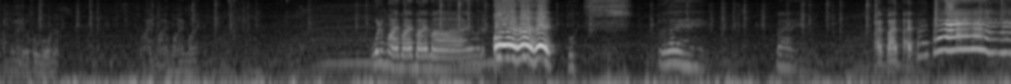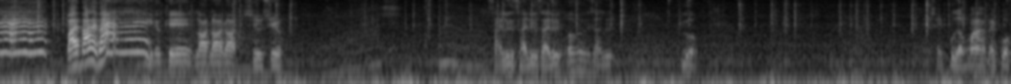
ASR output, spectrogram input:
อะไรวะตรงโน้นอะไม้ไม้ไม้ไม้ วุ้ยแล้วไม้ไม้ไม้ไม้มาแล้วโอ้ยเฮ้ยเฮ้ยเฮ้ยเฮ้ยไปไปไปไปไปไปไปไปโอเครอดรอดรอดชิวชิวสายลื่นสายลื่นสายลื่นเอ้ยสายลื่นล่วงใช้เปลืองมากไอ้พวก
